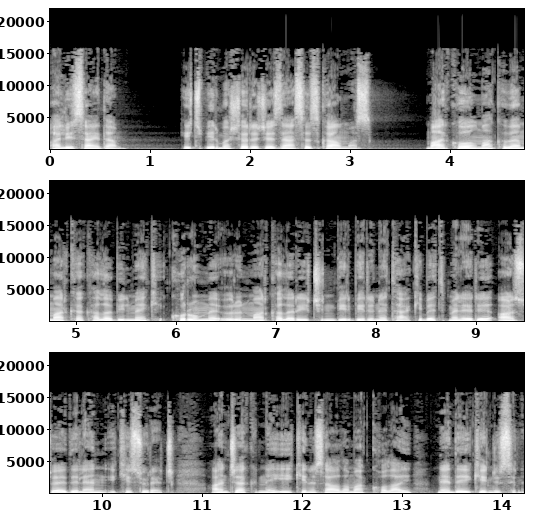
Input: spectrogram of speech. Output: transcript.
Ali Saydam Hiçbir başarı cezasız kalmaz. Marka olmak ve marka kalabilmek, kurum ve ürün markaları için birbirini takip etmeleri arzu edilen iki süreç. Ancak ne ilkini sağlamak kolay ne de ikincisini.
